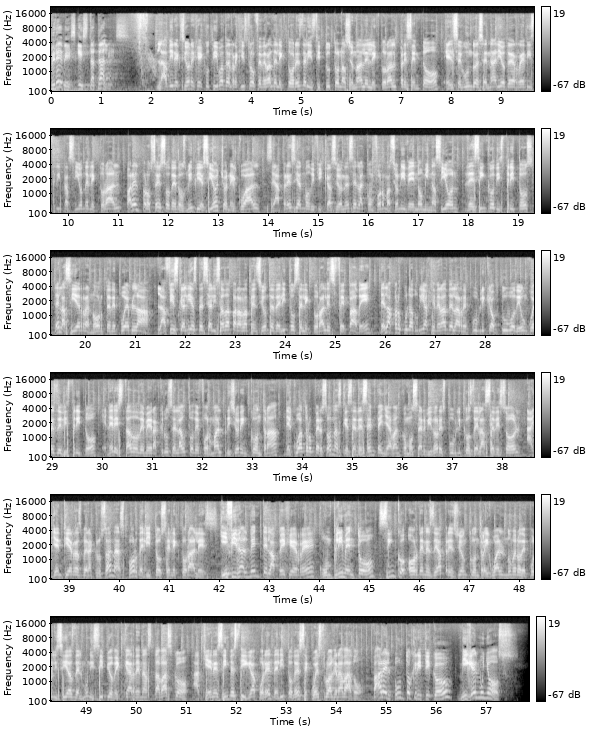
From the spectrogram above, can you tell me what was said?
breves estatales. La Dirección Ejecutiva del Registro Federal de Electores del Instituto Nacional Electoral presentó el segundo escenario de redistritación electoral para el proceso de 2018 en el cual se aprecian modificaciones en la conformación y denominación de cinco distritos de la Sierra Norte de Puebla. La Fiscalía Especializada para la Atención de Delitos Electorales FEPADE de la Procuraduría General de la República obtuvo de un juez de distrito en el estado de Veracruz el auto de formal prisión en contra de cuatro personas que se desempeñaban como servidores públicos de la Sede Sol allá en tierras veracruzanas por delitos electorales. Y finalmente la PGR cumplimentó cinco órdenes de aprehensión contra igual número de policías del municipio de Cárdenas, Tabasco, a quienes investiga por el delito de secuestro agravado. Para el punto crítico, Miguel Muñoz.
